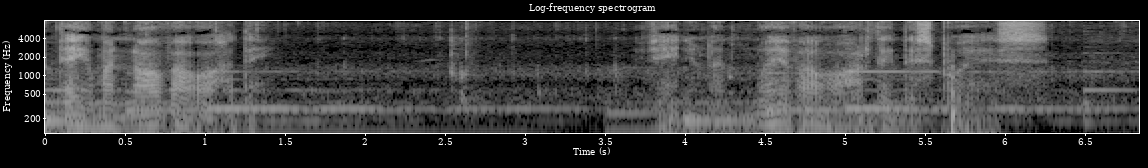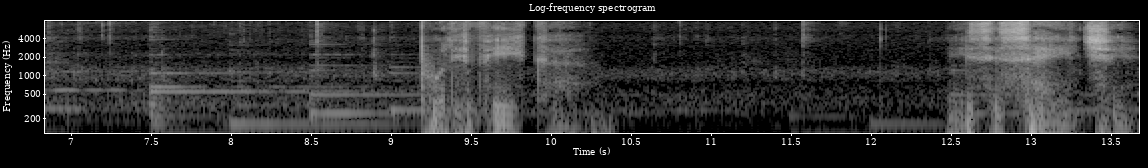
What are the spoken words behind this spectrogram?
vem uma nova ordem. Depois. Purifica e se sente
